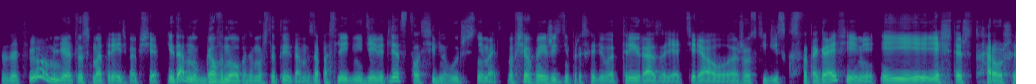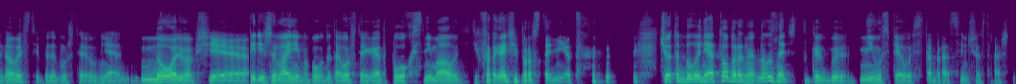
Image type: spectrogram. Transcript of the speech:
зачем мне это смотреть вообще? И там, ну, говно, потому что ты там за последние 9 лет стал сильно лучше снимать. Вообще в моей жизни происходило три раза. Я терял жесткий диск с фотографиями, и я считаю, что это хорошие новости, потому что у меня ноль вообще переживаний по поводу того, что я когда-то плохо снимал, этих фотографий просто нет. Что-то было не отобрано, ну, значит, как бы не успелось отобраться, ничего страшного.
